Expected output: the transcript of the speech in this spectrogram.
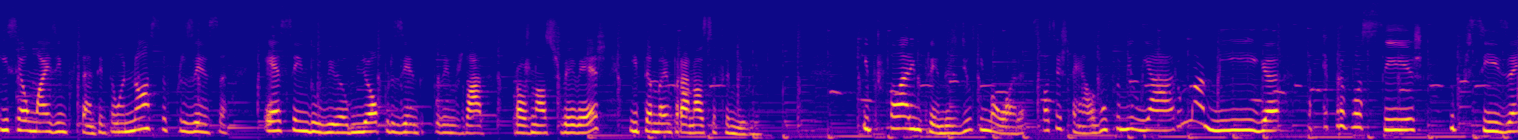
Isso é o mais importante. Então a nossa presença é sem dúvida o melhor presente que podemos dar para os nossos bebés e também para a nossa família. E por falar em prendas de última hora, se vocês têm algum familiar, uma amiga, até para vocês que precisem,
